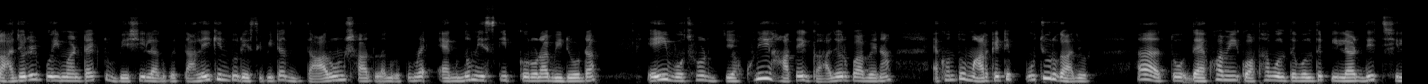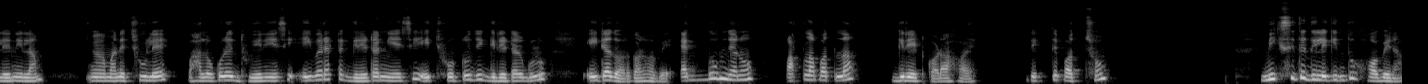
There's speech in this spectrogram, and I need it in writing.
গাজরের পরিমাণটা একটু বেশি লাগবে, তাহলেই কিন্তু রেসিপিটা দারুণ স্বাদ লাগবে। তোমরা একদম স্কিপ করো না ভিডিওটা। এই বছর যখনই হাতে গাজর পাবে না, এখন তো মার্কেটে প্রচুর গাজর। হ্যাঁ তো দেখো আমি কথা বলতে বলতে পিলার দিয়ে ছিলে নিলাম। মানে ছুলে ভালো করে ধুয়ে নিয়েছি। এইবার একটা গ্রেটার নিয়েছি। এই ছোট যে গ্রেটারগুলো, এইটা দরকার হবে। একদম যেন পাতলা পাতলা গ্রেট করা হয়। দেখতে পাচ্ছ? মিক্সিতে দিলে কিন্তু হবে না।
